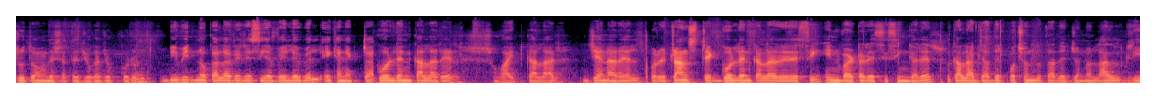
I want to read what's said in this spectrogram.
দ্রুত আমাদের সাথে যোগাযোগ করুন। বিভিন্ন কালারের এসি অ্যাভেলেবেল এখানে একটা গোল্ডেন কালারের হোয়াইট কালার জেনারেল পরে ট্রান্সটেক গোল্ডেন কালারের এসি ইনভার্টার এসি সিঙ্গারের কালার যাদের পছন্দ তাদের জন্য লাল গ্রি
